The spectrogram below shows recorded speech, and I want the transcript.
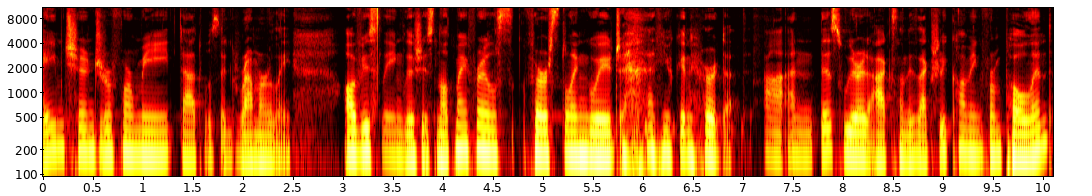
game changer for me, that was a Grammarly. Obviously, English is not my first first language, and you can hear that. Uh, and this weird accent is actually coming from Poland.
